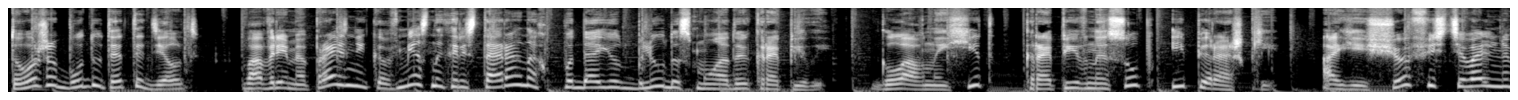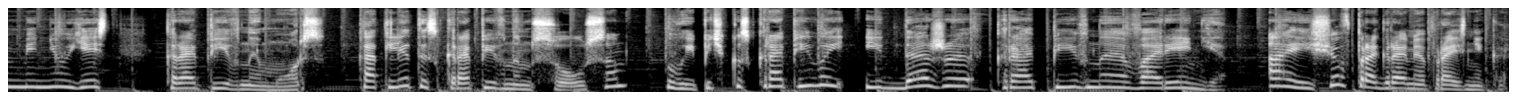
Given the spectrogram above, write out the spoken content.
тоже будут это делать. Во время праздника в местных ресторанах подают блюда с молодой крапивой. Главный хит – крапивный суп и пирожки. А еще в фестивальном меню есть крапивный морс, котлеты с крапивным соусом, выпечка с крапивой и даже крапивное варенье – а еще в программе праздника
